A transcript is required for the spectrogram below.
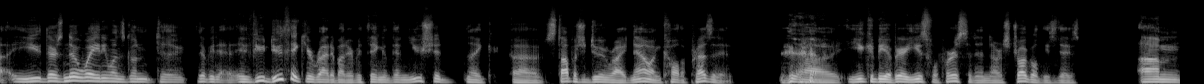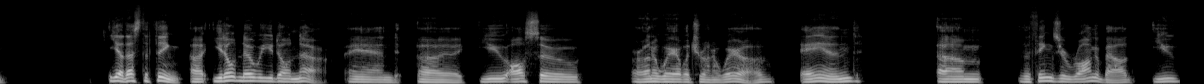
uh, you there's no way anyone's going to. I mean, if you do think you're right about everything, then you should like uh, stop what you're doing right now and call the president. Uh, you could be a very useful person in our struggle these days. Um, yeah, that's the thing. Uh, you don't know what you don't know, and uh, you also are unaware of what you're unaware of, and um, the things you're wrong about, you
